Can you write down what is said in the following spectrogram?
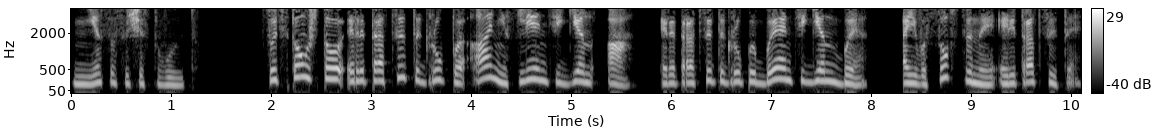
не сосуществуют. Суть в том, что эритроциты группы А несли антиген А, эритроциты группы Б антиген Б, а его собственные эритроциты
